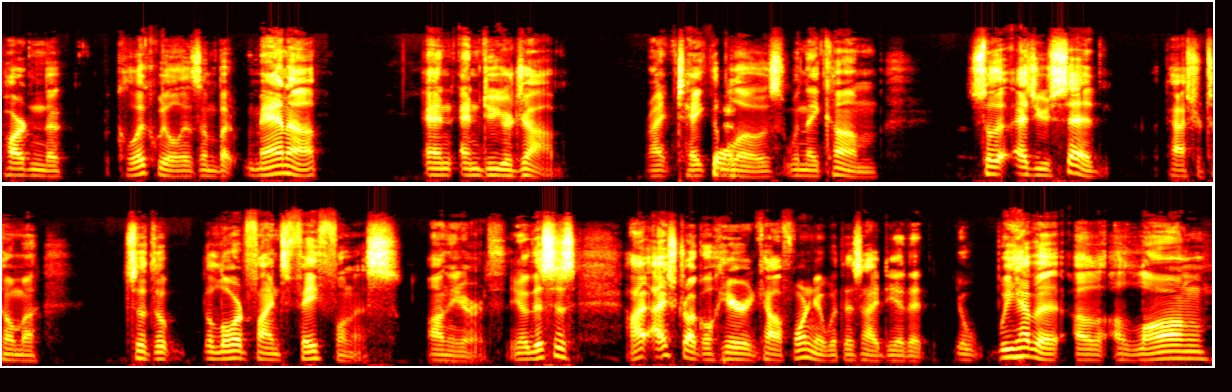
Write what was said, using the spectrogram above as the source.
pardon the colloquialism but man up and and do your job right? Take the Yeah. blows when they come. So that as you said pastor Thoma so that the, the lord finds faithfulness on the earth. You know this is i, I struggle here in california with this idea that you know, we have a, a, a long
